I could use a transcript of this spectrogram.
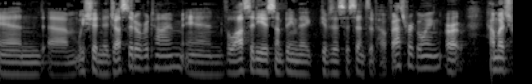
and um, we shouldn't adjust it over time. And velocity is something that gives us a sense of how fast we're going or how much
